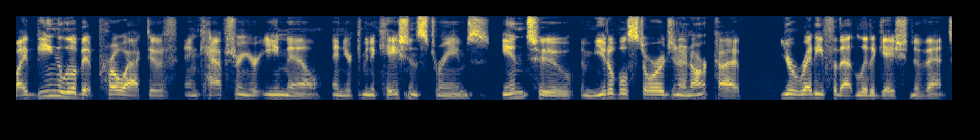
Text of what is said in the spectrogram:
by being a little bit proactive and capturing your email and your communication streams into immutable storage in an archive, you're ready for that litigation event.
